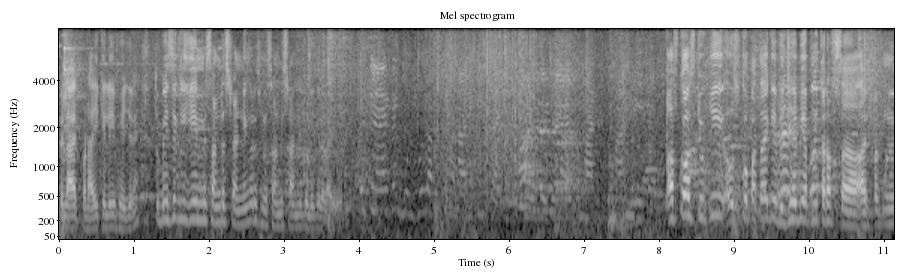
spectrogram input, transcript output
विलायत पढ़ाई के लिए भेज रहे हैं। तो बेसिकली ये मिसअंडरस्टैंडिंग और इस मिसअंडरस्टैंडिंग को लेकर लड़ाई हो रही है। ऑफ़ कोर्स क्योंकि उसको पता है कि विजय भी अपनी तरफ़ अपनी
